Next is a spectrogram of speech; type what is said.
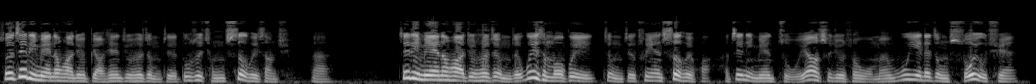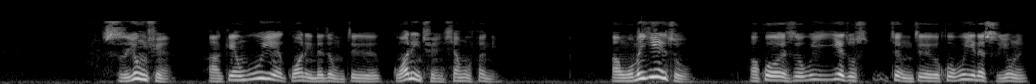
所以这里面的话，就表现就是这种这个都是从社会上去啊。这里面的话，就是说这种这为什么会这种这出现社会化啊？这里面主要是就是说我们物业的这种所有权、使用权啊，跟物业管理的这种这个管理权相互分离啊。我们业主啊，或者是物业主这种这个或物业的使用人，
